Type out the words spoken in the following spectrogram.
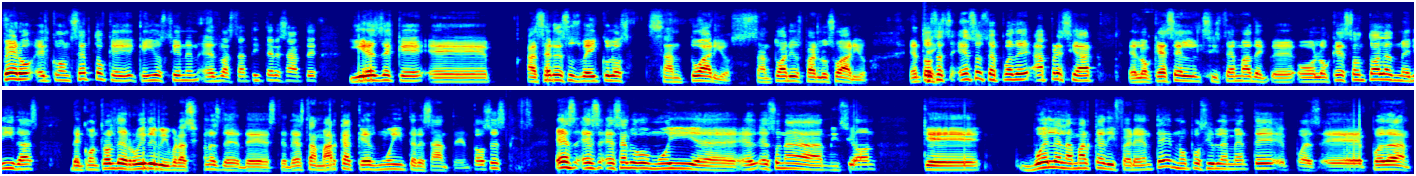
pero el concepto que, ellos tienen es bastante interesante y es de que eh, hacer de sus vehículos santuarios, santuarios para el usuario. Entonces, eso se puede apreciar en lo que es el sistema de, o lo que son todas las medidas de control de ruido y vibraciones de, de, este, de esta marca que es muy interesante. Entonces, es, es, es algo muy, eh, es, una misión que vuelve la marca diferente, no posiblemente pues eh, pueda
